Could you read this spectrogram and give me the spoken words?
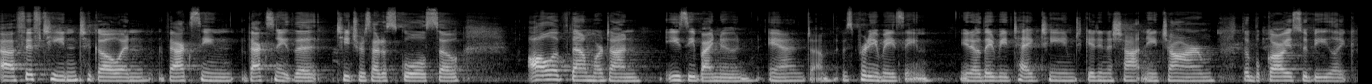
uh, 15 to go and vaccine vaccinate the teachers out of school. So all of them were done easy by noon, and um, it was pretty amazing. You know, they'd be tag teamed, getting a shot in each arm. The guys would be like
